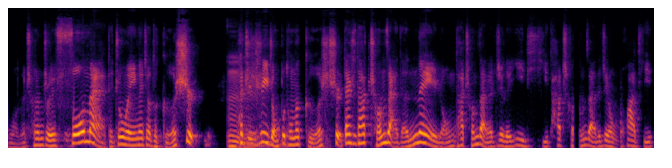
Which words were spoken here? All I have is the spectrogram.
我们称之为 format，中文应该叫做格式。嗯，它只是一种不同的格式，但是它承载的内容，它承载的这个议题，它承载的这种话题，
